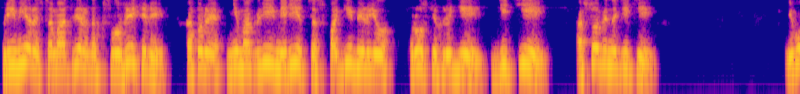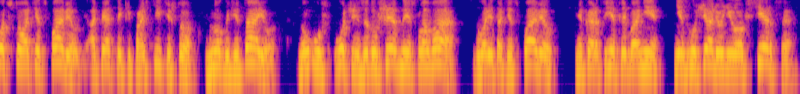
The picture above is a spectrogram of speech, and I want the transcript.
примеры самоотверженных служителей, которые не могли мириться с погибелью русских людей, детей, особенно детей. И вот что отец Павел, опять-таки, простите, что много детаю, но уж очень задушевные слова, говорит отец Павел, мне кажется, если бы они не звучали у него в сердце,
